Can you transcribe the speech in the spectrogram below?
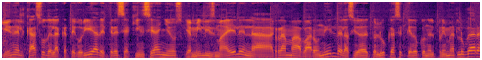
Y en el caso de la categoría de 13 a 15 años, Yamil Ismael en la rama varonil de la ciudad de Toluca se quedó con el primer lugar,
